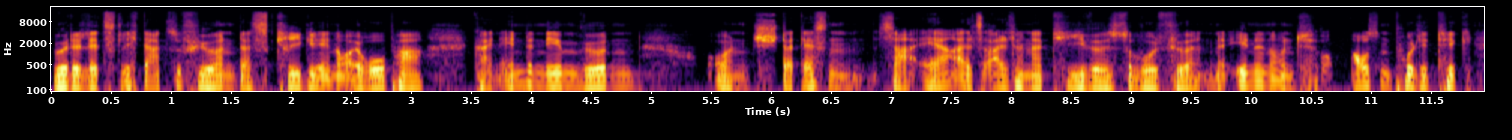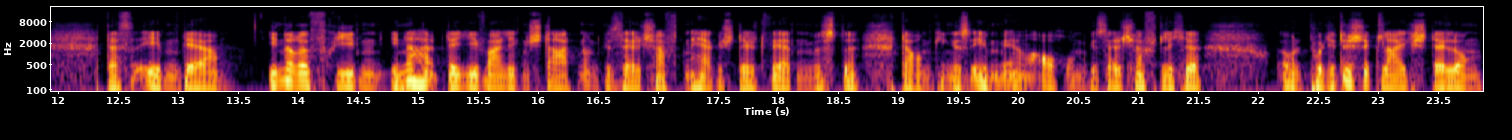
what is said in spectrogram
würde letztlich dazu führen, dass Kriege in Europa kein Ende nehmen würden und stattdessen sah er als Alternative sowohl für eine Innen- und Außenpolitik, dass eben der innere Frieden innerhalb der jeweiligen Staaten und Gesellschaften hergestellt werden müsste. Darum ging es eben auch um gesellschaftliche und politische Gleichstellung,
